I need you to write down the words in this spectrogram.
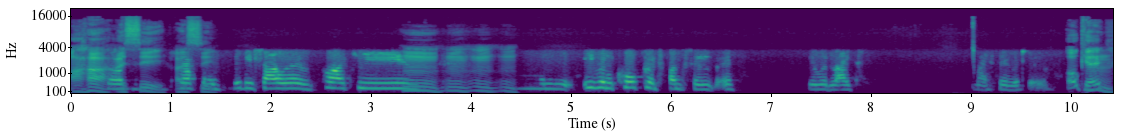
Aha, so I see. I see. Like baby showers, parties, mm, mm, mm, mm. even corporate functions if they would like my services. Okay. Mm.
